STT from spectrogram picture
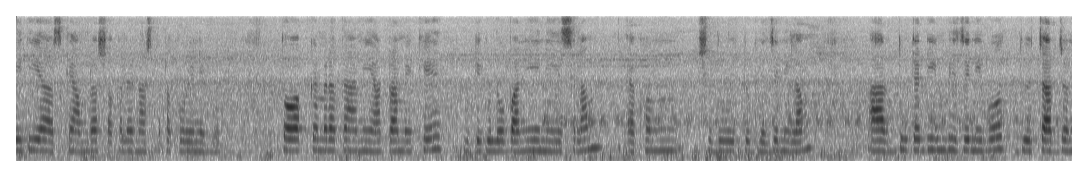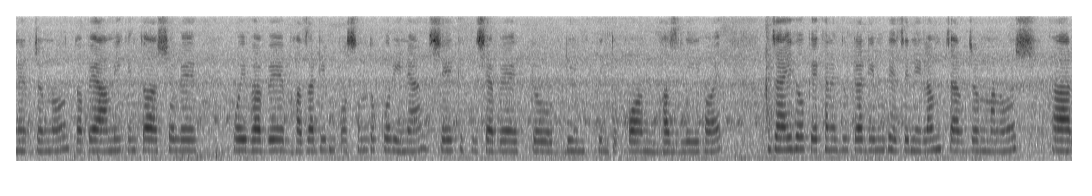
এই দিয়ে আজকে আমরা সকালে নাস্তাটা করে নেব। তো অফ ক্যামেরাতে আমি আটা মেখে রুটিগুলো বানিয়ে নিয়েছিলাম। এখন শুধু একটু ভেজে নিলাম। আর দুইটা ডিম ভেজে নিব দু চারজনের জন্য। তবে আমি কিন্তু আসলে ওইভাবে ভাজা ডিম পছন্দ করি না। সেই হিসাবে একটু ডিম কিন্তু কম ভাজলেই হয়। যাই হোক, এখানে দুটা ডিম ভেজে নিলাম, চারজন মানুষ। আর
